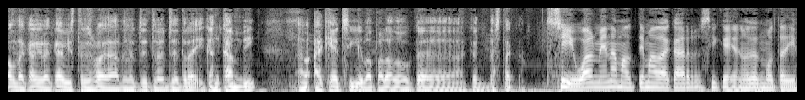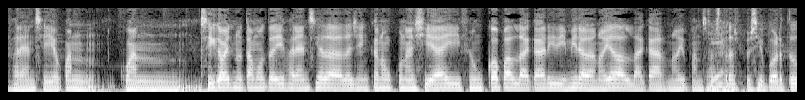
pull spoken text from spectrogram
al Dakar i l'acabis 3 vegades, etc etc i que, en canvi, eh, aquest sigui l'aparador que, que et destaca. Sí, igualment amb el tema Dakar sí que he notat molta diferència. Jo quan, quan sí que vaig notar molta diferència de, de gent que no em coneixia i fer un cop al Dakar i dir, mira, la noia del Dakar, no? I pensar, Sí. ostres, però si porto...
